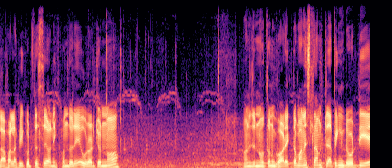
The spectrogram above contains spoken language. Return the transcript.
লাফালাফি করতেছে অনেকক্ষণ ধরে ওড়ার জন্য। নতুন ঘর একটা বানিয়েছিলাম, ট্র্যাপিং ডোর দিয়ে।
